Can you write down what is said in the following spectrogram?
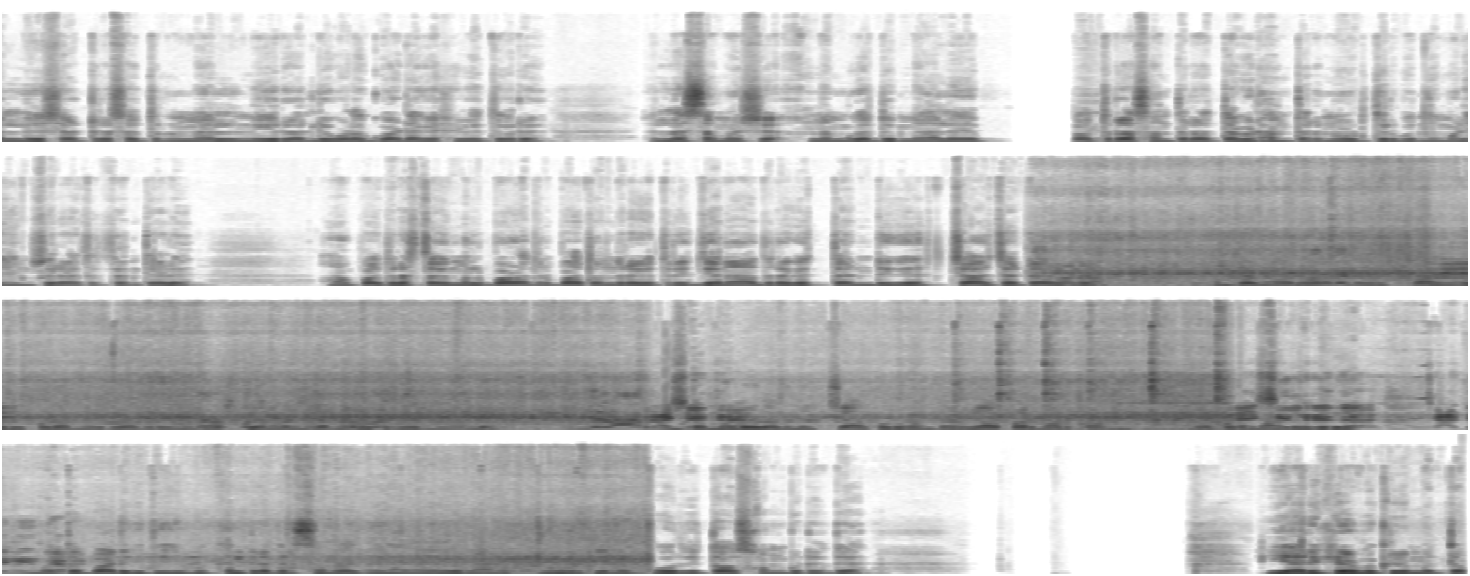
ಅಲ್ಲಿ ಶಟ್ರ್ ಸತ್ರ ಮೇಲೆ ನೀರು ಅಲ್ಲಿ ಒಳಗೆ ಗೋಡ್ಯಾಗ ಸಿಡಿತವ್ರಿ. ಎಲ್ಲ ಸಮಸ್ಯೆ, ನಮ್ಗೆ ಅದ್ರ ಮೇಲೆ ಪತ್ರಾಸ್ ಅಂತಾರೆ, ತಗಡು ಅಂತಾರೆ ನೋಡ್ತಿರ್ಬೋದು ನೀವು ಮಳೆ ಹೆಂಗೆ ಸುರಿ ಅಂತೇಳಿ. ಆ ಪತ್ರಸ್ ಮೇಲೆ ಭಾಳ ಅಂದ್ರೆ ಭಾಳ ತೊಂದರೆ ಆಗೈತೆ ರೀ. ಜನ ಅದ್ರಾಗ ತಂಡಿಗೆ ಚಾ ಚಟ ಅಲ್ರಿ. ಬಂದವರು ಅದ್ರಾಗ ಚಾ ಕುಡಿ ಕೂಡ ನೋಡ್ರಿ ಅದ್ರಾಗ ಎಷ್ಟು ನಿಂತಾರ ನೋಡ್ರಿ ಅಲ್ಲಿ. ಅಂತ ಮಳೆಯೊಳಗೂ ಚಾ ಕುಡ್ಕೊಂಡು ವ್ಯಾಪಾರ ಮಾಡ್ಕೊಂಡು ವ್ಯಾಪಾರ ಮಾಡಿದ್ರಿ. ಮತ್ತು ಬಾಡಿಗೆ ತೆಗಿಬೇಕಲ್ರಿ ಅದ್ರ ಸಲುವಾಗಿ. ಹಾಗಾಗಿ ನಾನು ಪೂರ್ತಿನೇ ಪೂರ್ತಿ ತವಸ್ಕೊಂಡು ಬಿಟ್ಟಿದ್ದೆ. ಯಾರಿಗೆ ಹೇಳ್ಬೇಕ್ರಿ ಮತ್ತು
